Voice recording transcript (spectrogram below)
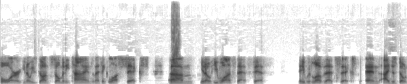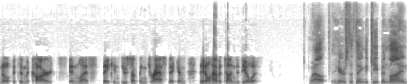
four, you know, he's gone so many times and I think lost six. Um, you know, he wants that fifth. He would love that sixth. And I just don't know if it's in the cards unless they can do something drastic and they don't have a ton to deal with. Well, here's the thing to keep in mind.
